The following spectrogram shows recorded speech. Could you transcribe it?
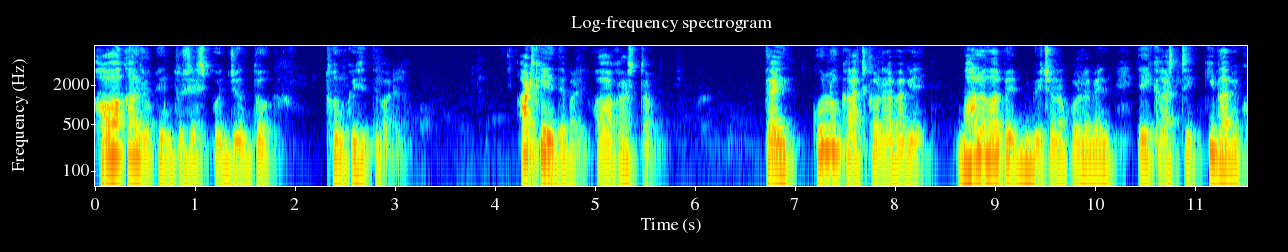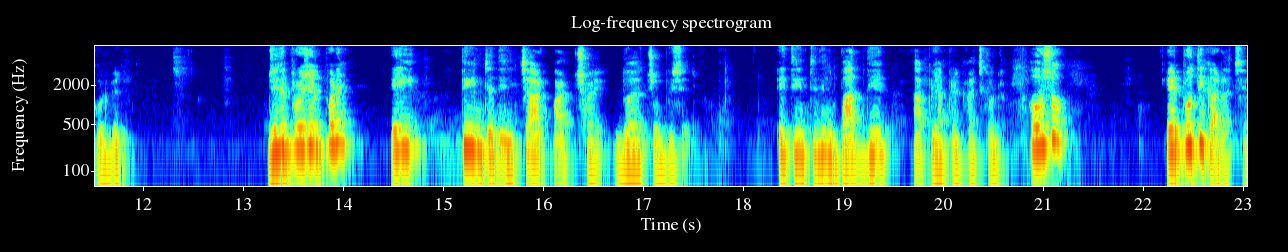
হওয়া কাজও কিন্তু শেষ পর্যন্ত থমকে যেতে পারে, আটকে যেতে পারে হওয়া কাজটাও। তাই কোনো কাজ করার আগে ভালোভাবে বিবেচনা করে নেবেন এই কাজটি কীভাবে করবেন। যদি প্রয়োজন পড়ে এই তিনটে দিন, চার, পাঁচ, ছয় দু হাজার চব্বিশের এই তিনটে দিন বাদ দিয়ে আপনি আপনার কাজ করবেন। অবশ্য এর প্রতিকার আছে,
